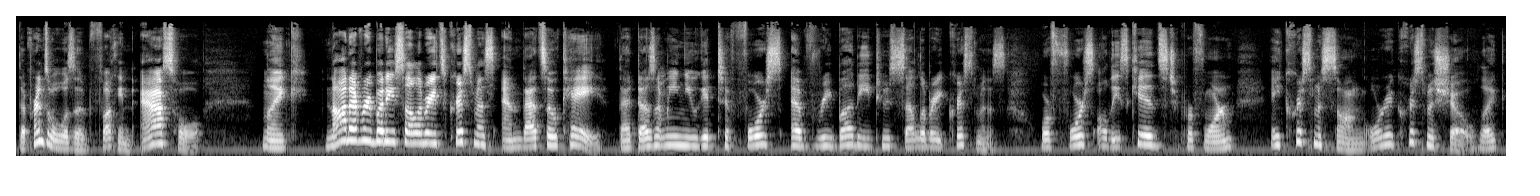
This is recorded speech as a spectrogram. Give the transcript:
the principal was a fucking asshole. Like, not everybody celebrates Christmas, and that's okay. That doesn't mean you get to force everybody to celebrate Christmas or force all these kids to perform a Christmas song or a Christmas show. Like,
